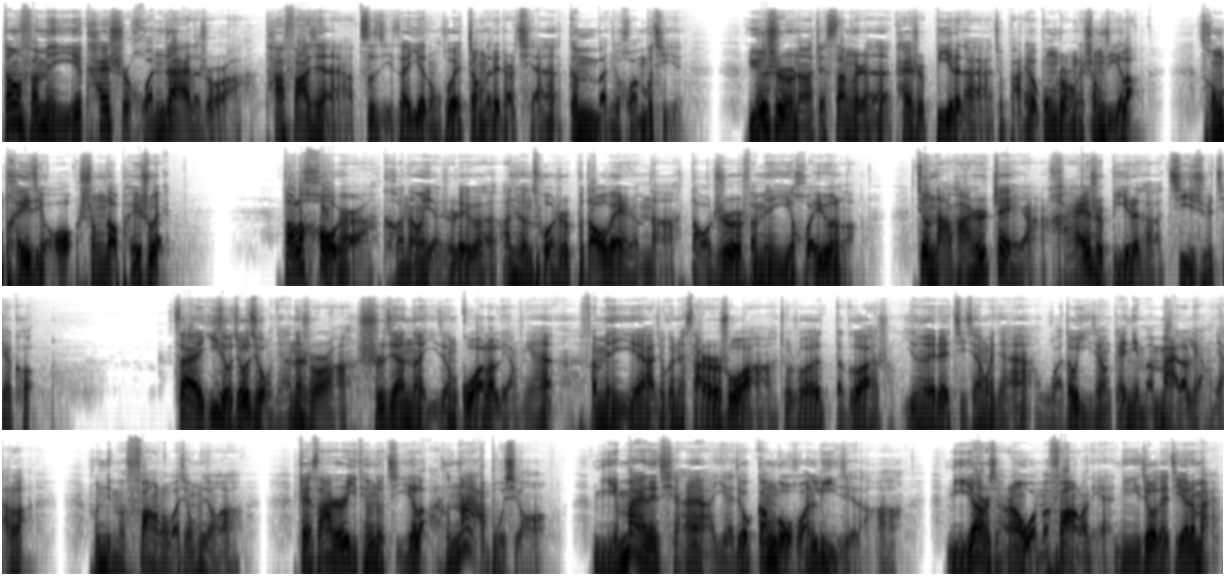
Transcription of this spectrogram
当樊敏仪开始还债的时候啊，他发现啊自己在夜总会挣的这点钱根本就还不起。于是呢，这三个人开始逼着他呀，就把这个工种给升级了，从陪酒升到陪睡。到了后边啊，可能也是这个安全措施不到位什么的啊，导致樊敏仪怀孕了。就哪怕是这样，还是逼着她继续接客。在一九九九年的时候啊，时间呢已经过了两年，樊敏仪啊就跟这仨人说啊，就说大哥，因为这几千块钱，我都已经给你们卖了两年了，说你们放了我行不行啊？这仨人一听就急了，说那不行。你卖那钱呀，也就刚够还利息的啊！你要是想让我们放了你，你就得接着卖。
